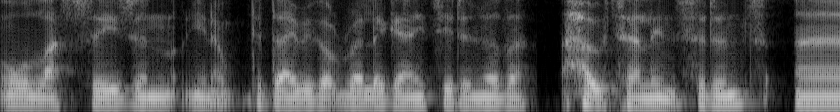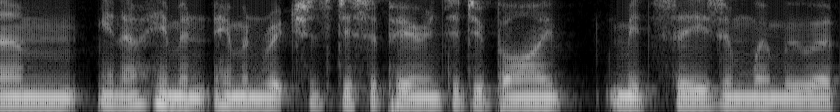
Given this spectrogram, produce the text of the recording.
all last season, you know, the day we got relegated, another hotel incident. Um, you know, him and him and Richards disappearing to Dubai mid-season when we were,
